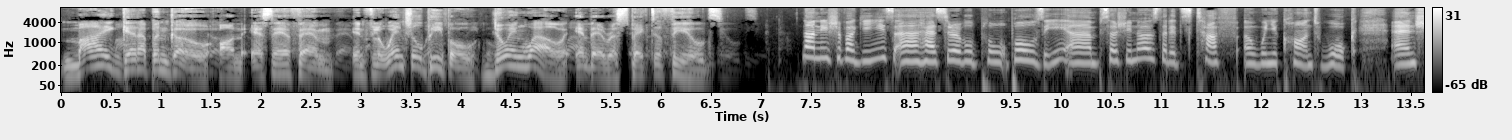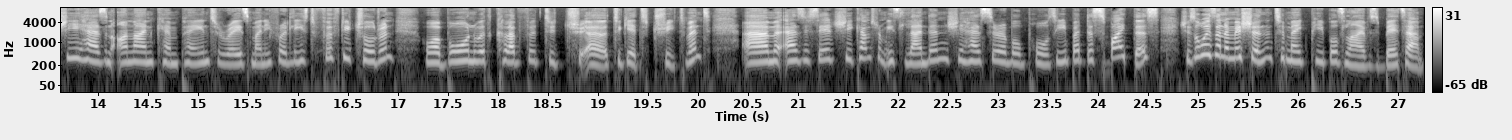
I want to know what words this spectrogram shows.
My Get Up and Go on SAFM. Influential people doing well in their respective fields. Now, Nisha Varghese uh, has cerebral palsy, um, so she knows that it's tough uh, when you can't walk. And she has an online campaign to raise money for at least 50 children who are born with clubfoot to tr- uh, to get treatment. Um, as you said, she comes from East London. She has cerebral palsy, but despite this, she's always on a mission to make people's lives better.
